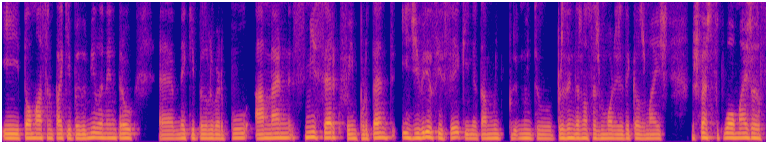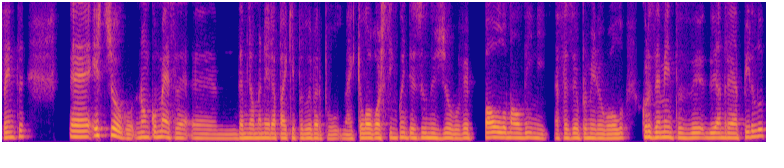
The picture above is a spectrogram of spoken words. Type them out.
e Tomassen para a equipa do Milan, entrou uh, na equipa do Liverpool Aman Smisser, que foi importante, e Gibril Cissé, que ainda está muito, muito presente nas nossas memórias daqueles mais, dos fãs de futebol mais recente. Uh, este jogo não começa uh, da melhor maneira para a equipa do Liverpool, é? que logo aos 50 segundos de jogo vê Paulo Maldini a fazer o primeiro golo, cruzamento de, de Andrea Pirlo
